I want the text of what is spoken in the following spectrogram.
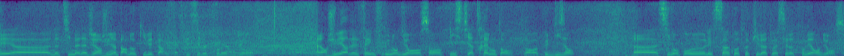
Et notre team manager Julien Parnot qui vient de Paris. Est-ce que c'est votre première endurance? Alors Julien avait fait une, une endurance en piste il y a très longtemps, genre plus de 10 ans. Euh, sinon pour les 5 autres pilotes, ouais, c'est notre première endurance.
